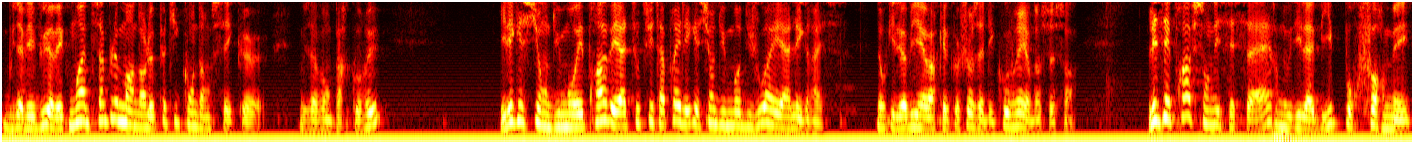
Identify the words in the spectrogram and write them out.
vous avez vu avec moi simplement dans le petit condensé que nous avons parcouru, il est question du mot épreuve et tout de suite après il est question du mot de joie et allégresse. Donc il va bien y avoir quelque chose à découvrir dans ce sens. Les épreuves sont nécessaires, nous dit la Bible, pour former,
